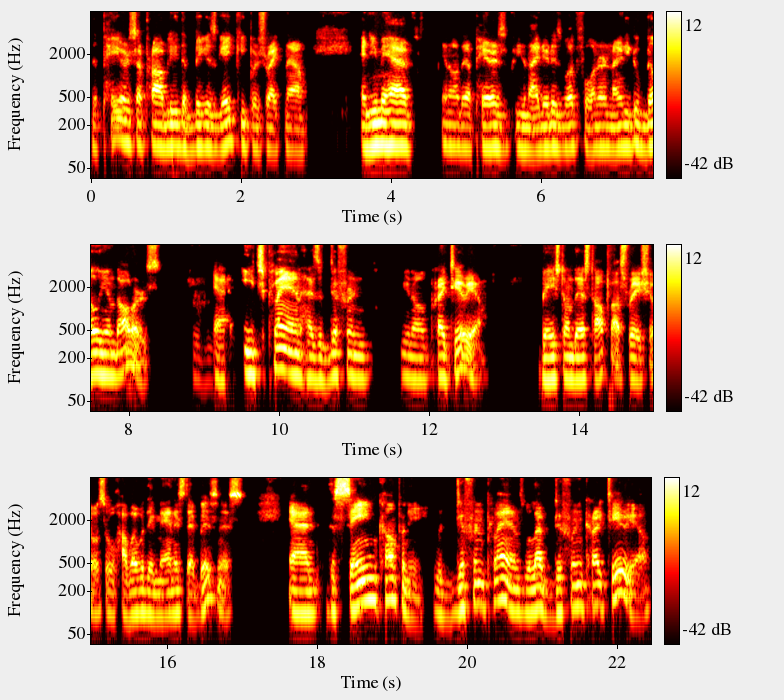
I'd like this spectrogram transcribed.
the payers are probably the biggest gatekeepers right now. And you may have, you know, their payers, United is what, $492 billion. Mm-hmm. And each plan has a different, you know, criteria based on their stop loss ratio. So however they manage their business. And the same company with different plans will have different criteria,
